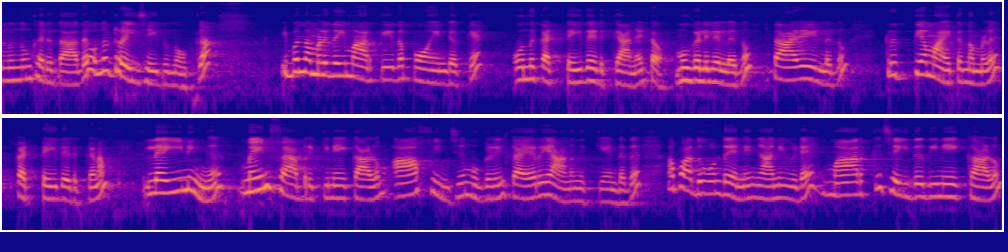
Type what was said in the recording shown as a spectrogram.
എന്നൊന്നും കരുതാതെ ഒന്ന് ട്രൈ ചെയ്ത് നോക്കുക. ഇപ്പം നമ്മളിത് ഈ മാർക്ക് ചെയ്ത പോയിന്റൊക്കെ ഒന്ന് കട്ട് ചെയ്തെടുക്കുകയാണ് കേട്ടോ മുകളിലുള്ളതും താഴെയുള്ളതും കൃത്യമായിട്ട് നമ്മൾ കട്ട് ചെയ്തെടുക്കണം. ലൈനിങ് മെയിൻ ഫാബ്രിക്കിനേക്കാളും ഹാഫ് ഇഞ്ച് മുകളിൽ കയറിയാണ് നിൽക്കേണ്ടത്. അപ്പോൾ അതുകൊണ്ട് തന്നെ ഞാനിവിടെ മാർക്ക് ചെയ്തതിനേക്കാളും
